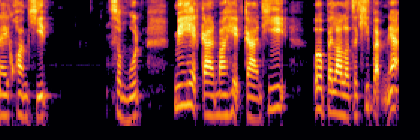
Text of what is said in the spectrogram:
ในความคิด สมมุติมีเหตุการณ์บางเหตุการณ์ที่เออเป็นเราเราจะคิดแบบเนี้ย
